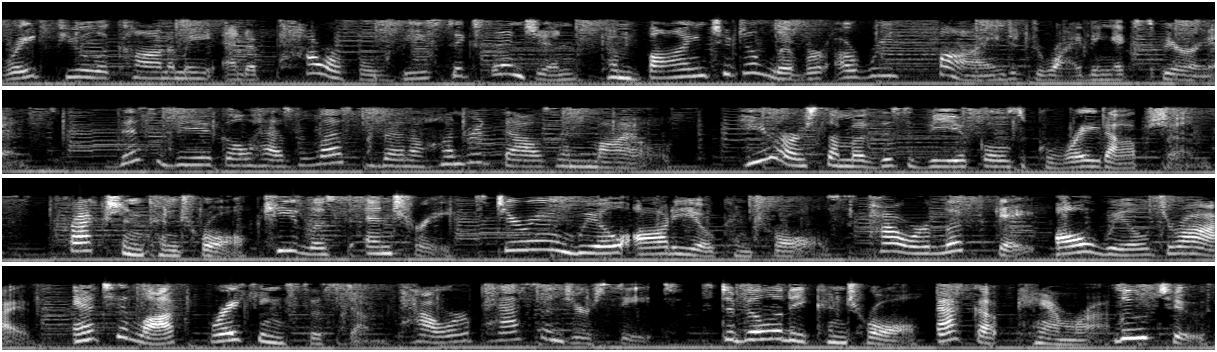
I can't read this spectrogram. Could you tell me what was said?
Great fuel economy and a powerful V6 engine combine to deliver a refined driving experience. This vehicle has less than 100,000 miles. Here are some of this vehicle's great options. Traction control, keyless entry, steering wheel audio controls, power liftgate, all-wheel drive, anti-lock braking system, power passenger seat, stability control, backup camera, Bluetooth,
